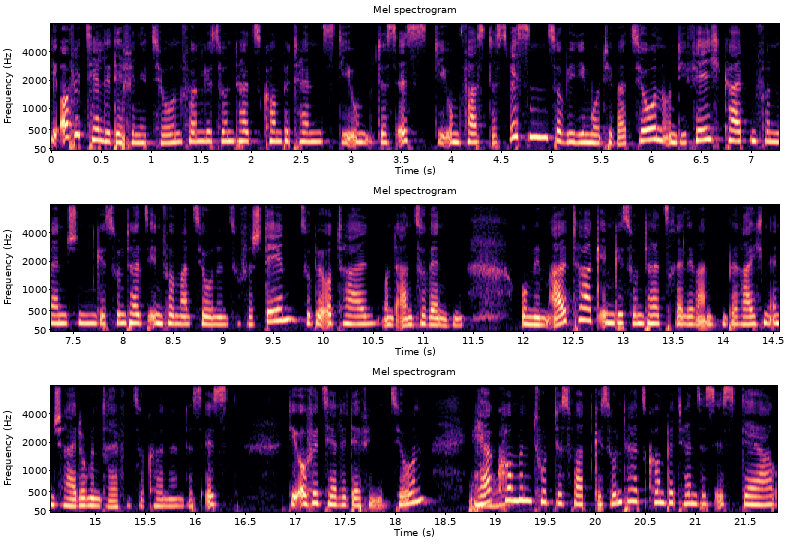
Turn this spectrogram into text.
Die offizielle Definition von Gesundheitskompetenz, die um, das ist, die umfasst das Wissen sowie die Motivation und die Fähigkeiten von Menschen, Gesundheitsinformationen zu verstehen, zu beurteilen und anzuwenden, um im Alltag in gesundheitsrelevanten Bereichen Entscheidungen treffen zu können. Das ist die offizielle Definition. Herkommen tut das Wort Gesundheitskompetenz. Es ist der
